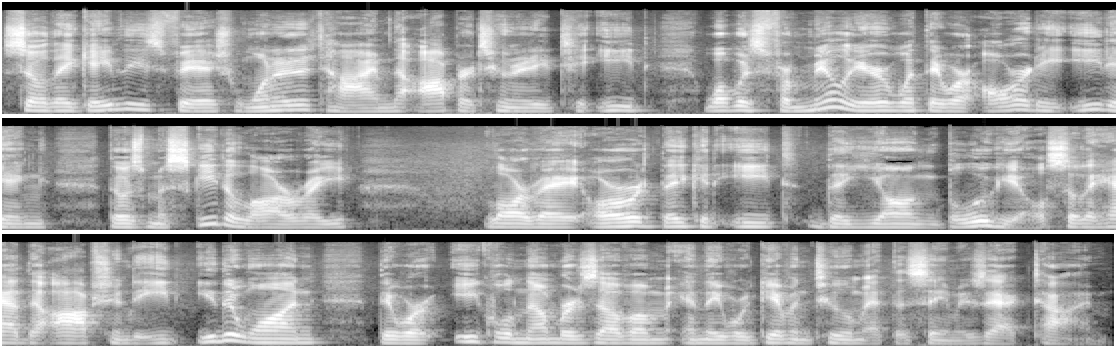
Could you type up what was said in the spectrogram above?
So they gave these fish one at a time the opportunity to eat what was familiar, what they were already eating, those mosquito larvae, larvae or they could eat the young bluegill. So they had the option to eat either one. There were equal numbers of them and they were given to them at the same exact time.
